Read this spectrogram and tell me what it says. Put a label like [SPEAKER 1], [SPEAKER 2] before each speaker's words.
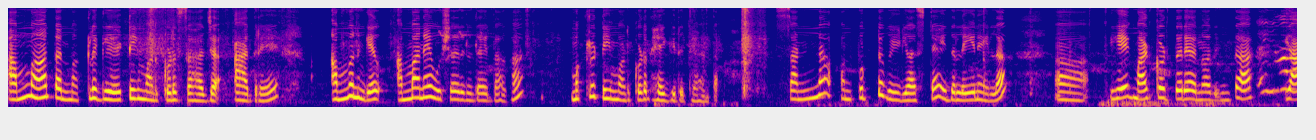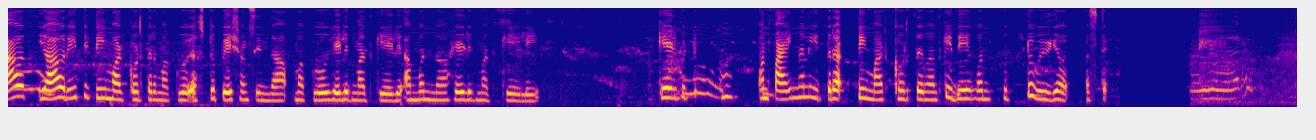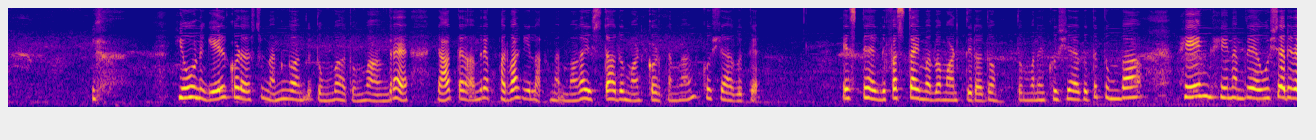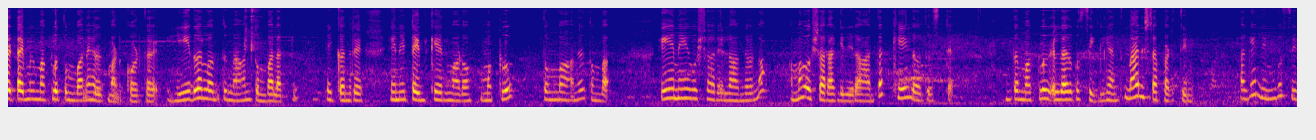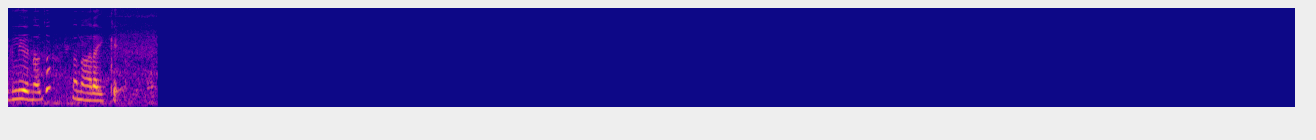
[SPEAKER 1] ಅಮ್ಮ ತನ್ನ ಮಕ್ಕಳಿಗೆ ಟೀ ಮಾಡಿಕೊಡೋದು ಸಹಜ. ಆದರೆ ಅಮ್ಮನಿಗೆ, ಅಮ್ಮನೇ ಹುಷಾರಿಲ್ಲದೆ ಇದ್ದಾಗ ಮಕ್ಕಳು ಟೀ ಮಾಡಿಕೊಡೋದು ಹೇಗಿರುತ್ತೆ ಅಂತ. ಸಣ್ಣ ಒಂದು ಪುಟ್ಟ ವಿಡಿಯೋ ಅಷ್ಟೇ, ಇದರಲ್ಲಿ ಏನೇ ಇಲ್ಲ. ಹೇಗೆ ಮಾಡಿಕೊಡ್ತಾರೆ ಅನ್ನೋದಕ್ಕಿಂತ ಯಾವ ಯಾವ ರೀತಿ ಟೀ ಮಾಡಿಕೊಡ್ತಾರೆ ಮಕ್ಕಳು ಎಷ್ಟು ಪೇಷನ್ಸಿಂದ ಮಕ್ಕಳು ಹೇಳಿದ ಮಾತು ಕೇಳಿ ಅಮ್ಮನ ಹೇಳಿದ ಮಾತು ಕೇಳಿ. ಕೇಳಿಬಿಟ್ಟು ಒಂದು ಫೈನಲಿ ಈ ಥರ ಟೀ ಮಾಡಿಕೊಡ್ತಾರೆ ಅನ್ನೋದಕ್ಕೆ ಇದೇ ಒಂದು ಪುಟ್ಟ ವಿಡಿಯೋ ಅಷ್ಟೇ. ಇವ್ನಿಗೆ ಹೇಳ್ಕೊಡೋಷ್ಟು ನನಗಂತೂ ತುಂಬ ತುಂಬ ಅಂದರೆ ಯಾವ ಥರ ಅಂದರೆ ಪರವಾಗಿಲ್ಲ. ನನ್ನ ಮಗ ಇಷ್ಟ ಅದು ಮಾಡಿಕೊಡ್ತಾನೆ ನಾನು ಖುಷಿ ಆಗುತ್ತೆ. ಎಷ್ಟೇ ಆಗಲಿ ಫಸ್ಟ್ ಟೈಮ್ ಅಲ್ವಾ ಮಾಡ್ತಿರೋದು? ತುಂಬಾ ಖುಷಿ ಆಗುತ್ತೆ. ತುಂಬ ಹೆಂಗೆ, ಏನಂದರೆ ಹುಷಾರಿರೋ ಟೈಮಲ್ಲಿ ಮಕ್ಕಳು ತುಂಬಾ ಹೆಲ್ಪ್ ಮಾಡಿಕೊಡ್ತಾರೆ. ಇದರಲ್ಲಂತೂ ನಾನು ತುಂಬ ಲಕ್ಕಿ ಯಾಕಂದರೆ ಎನಿ ಟೈಮ್ ಕೇರ್ ಮಾಡೋ ಮಕ್ಕಳು ತುಂಬ ಅಂದರೆ ತುಂಬ. ಏನೇ ಹುಷಾರಿಲ್ಲ ಅಂದ್ರೂ ಅಮ್ಮ ಹುಷಾರಾಗಿದ್ದೀರಾ ಅಂತ ಕೇಳೋದಷ್ಟೇ. ಇಂಥ ಮಕ್ಕಳು ಎಲ್ಲರಿಗೂ ಸಿಗಲಿ ಅಂತ ನಾನು ಇಷ್ಟಪಡ್ತೀನಿ. ಹಾಗೆ ನಿಮಗೂ ಸಿಗಲಿ ಅನ್ನೋದು ನನ್ನ ಆರೈಕೆ.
